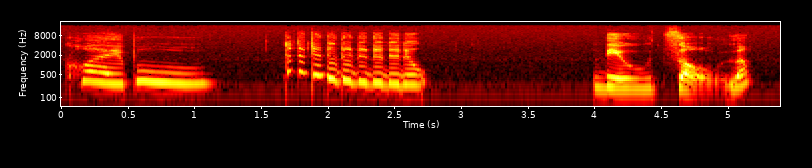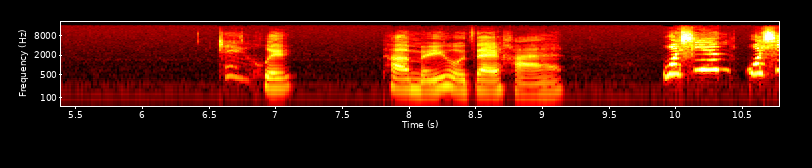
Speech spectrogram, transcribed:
快步，嘟嘟嘟嘟嘟嘟嘟嘟，溜走了。这回，他没有再喊“我先，我先”。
